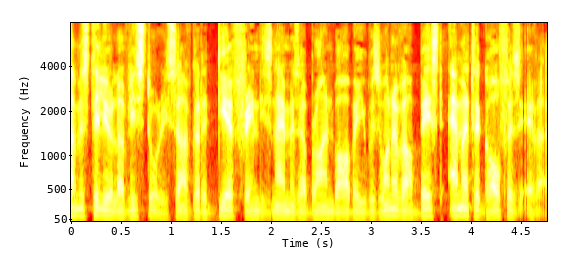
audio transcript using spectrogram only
I must tell you a lovely story. So I've got a dear friend. His name is O'Brien Barber. He was one of our best amateur golfers ever.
